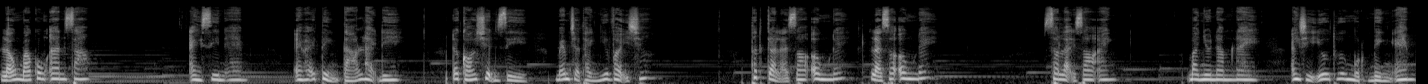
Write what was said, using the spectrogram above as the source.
Là ông báo công an sao? Anh xin em Em hãy tỉnh táo lại đi. Đã có chuyện gì mà em trở thành như vậy chứ? Tất cả là do ông đấy. Là do ông đấy. Sao lại do anh? Bao nhiêu năm nay, anh chỉ yêu thương một mình em.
